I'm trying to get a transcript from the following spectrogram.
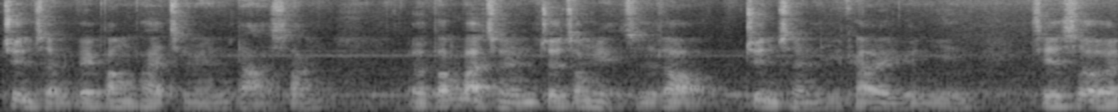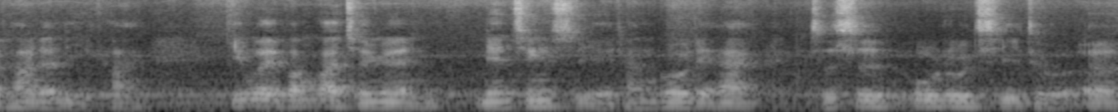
俊成被帮派成员打伤，而帮派成员最终也知道俊成离开的原因，接受了他的离开。因为帮派成员年轻时也谈过恋爱，只是误入歧途而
